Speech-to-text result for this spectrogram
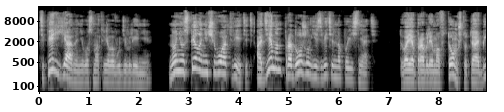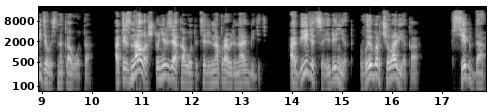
Теперь я на него смотрела в удивлении. Но не успела ничего ответить, а демон продолжил язвительно пояснять. «Твоя проблема в том, что ты обиделась на кого-то. А ты знала, что нельзя кого-то целенаправленно обидеть? Обидеться или нет – выбор человека. Всегда.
